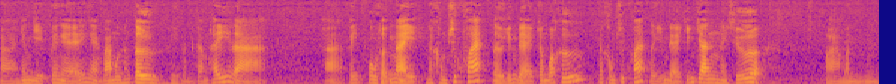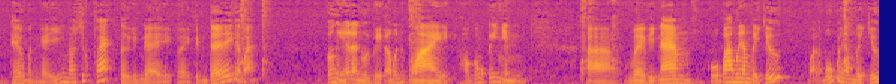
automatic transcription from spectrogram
à, nhân dịp cái ngày ngày 30 tháng 4 thì mình cảm thấy là à, cái mâu thuẫn này nó không xuất phát từ vấn đề trong quá khứ nó không xuất phát từ vấn đề chiến tranh ngày xưa. Mà mình theo mình nghĩ nó xuất phát từ vấn đề về kinh tế các bạn. Có nghĩa là người Việt ở bên nước ngoài họ có một cái nhìn à, về Việt Nam của 30 năm về trước và là 40 năm về trước.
